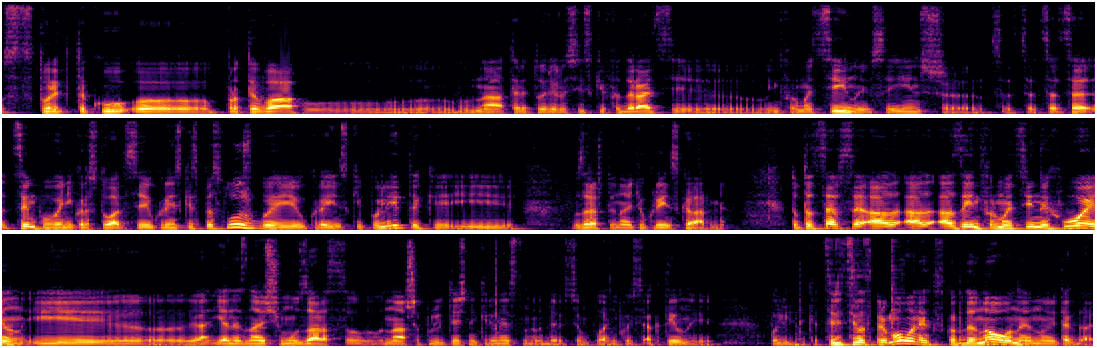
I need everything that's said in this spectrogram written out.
створити таку о, противагу на території Російської Федерації е, інформаційну і все інше, це, це, це, це, цим повинні користуватися і українські спецслужби, і українські політики, і зрештою навіть українська армія. Тобто це все ази інформаційних воєн, і е, я, я не знаю, чому зараз наше політичне керівництво не веде в цьому плані якоїсь активної політики. Це цілеспрямоване, скоординоване, ну і так далі.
